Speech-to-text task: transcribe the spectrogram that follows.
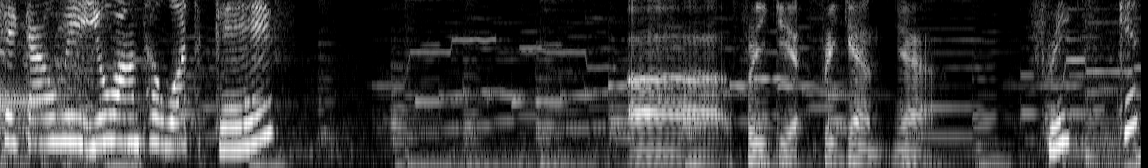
Okay, Gawi, you want what gift? Uh, free game, free game, yeah, Free gift?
